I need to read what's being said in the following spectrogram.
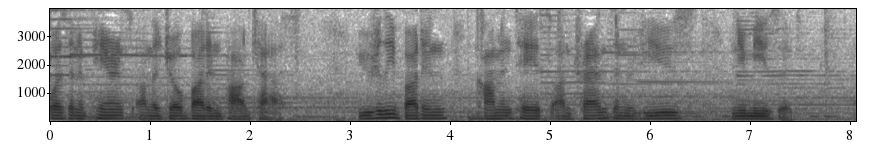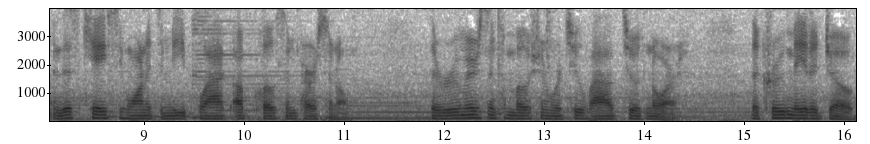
was an appearance on the Joe Budden podcast. Usually, Budden commentates on trends and reviews new music. In this case, he wanted to meet Black up close and personal. The rumors and commotion were too loud to ignore. The crew made a joke.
